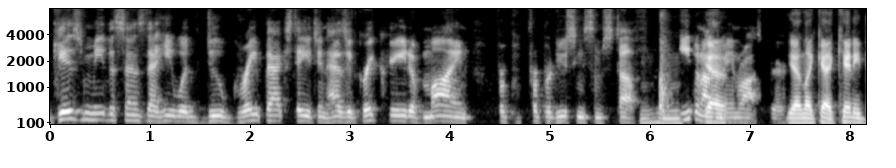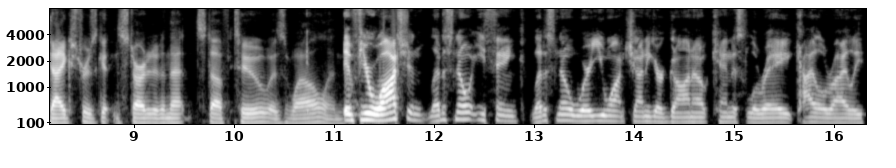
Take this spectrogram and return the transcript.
gives me the sense that he would do great backstage and has a great creative mind for for producing some stuff, Mhm. even on the main roster. Yeah, and like uh, Kenny Dykstra's getting started in that stuff too as well. And If you're watching, let us know what you think. Let us know where you want Johnny Gargano, Candice LeRae, Kyle O'Reilly,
